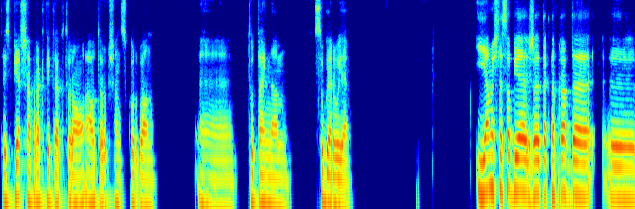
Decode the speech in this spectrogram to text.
To jest pierwsza praktyka, którą autor ksiądz Kurbon tutaj nam sugeruje. I ja myślę sobie, że tak naprawdę y,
